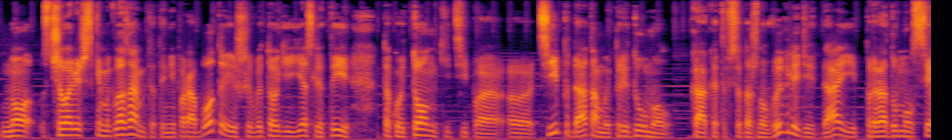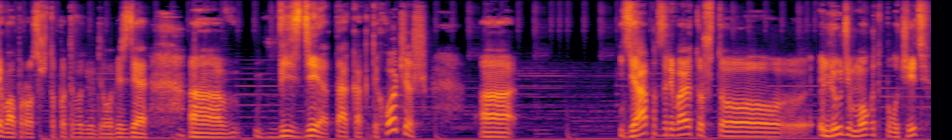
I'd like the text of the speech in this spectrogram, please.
но с человеческими глазами ты не поработаешь, и в итоге, если ты такой тонкий типа э, тип, да, там и придумал, как это все должно выглядеть, да, и продумал все вопросы, чтобы это выглядело везде, э, везде так, как ты хочешь, э, я подозреваю то, что люди могут получить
